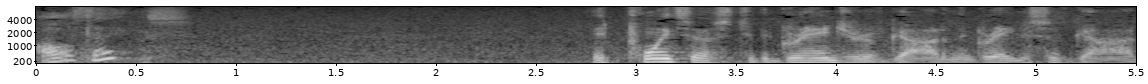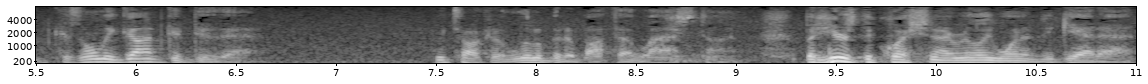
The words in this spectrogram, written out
All things. It points us to the grandeur of God and the greatness of God, because only God could do that. We talked a little bit about that last time. But here's the question I really wanted to get at.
